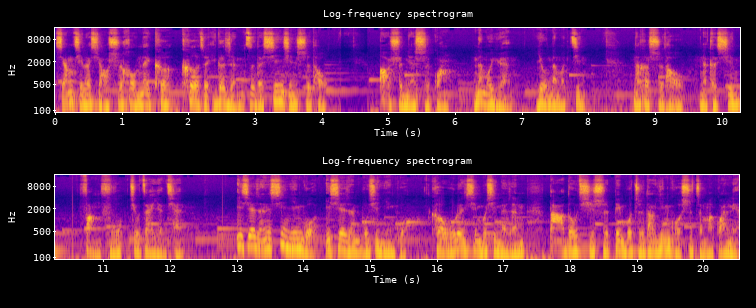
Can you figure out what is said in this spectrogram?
想起了小时候那颗刻着一个忍字的心形石头。二十年时光，那么远又那么近，那颗石头，那颗心，仿佛就在眼前。一些人信因果，一些人不信因果。可无论信不信的人，大都其实并不知道因果是怎么关联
